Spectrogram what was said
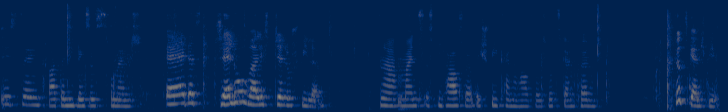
ist denn gerade dein Lieblingsinstrument? Äh, das Jello, weil ich Jello spiele. Na, meins ist die Harfe, aber ich spiele keine Harfe. Ich würde es gern können. Ich würde es gern spielen.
